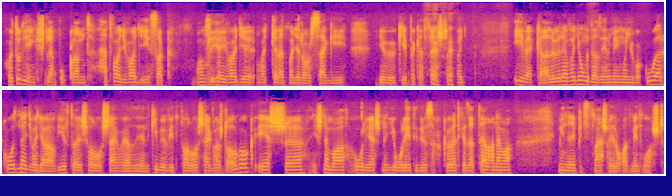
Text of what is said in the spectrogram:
hogy tud ilyen kis lepukkant, hát vagy, vagy észak-angliai, vagy, vagy kelet-magyarországi jövőképeket festeni, hogy évekkel előre vagyunk, de azért még mondjuk a QR kód megy, vagy a virtuális valóság, vagy az ilyen kibővített valóságos dolgok, és, és nem a óriás jólét időszaka következett el, hanem a minden egy picit máshogy rohad, mint most.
